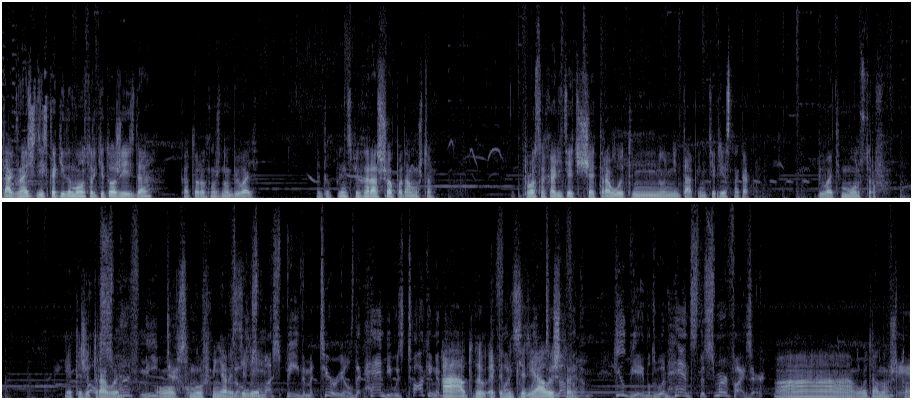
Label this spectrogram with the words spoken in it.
Так, значит, здесь какие-то монстрики тоже есть, да? Которых нужно убивать. Это, в принципе, хорошо, потому что Просто ходить и очищать траву, это ну, не так интересно, как убивать монстров этой же травы. О, смурф меня раздели. А, вот это, это материалы, что ли? А, вот оно что.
